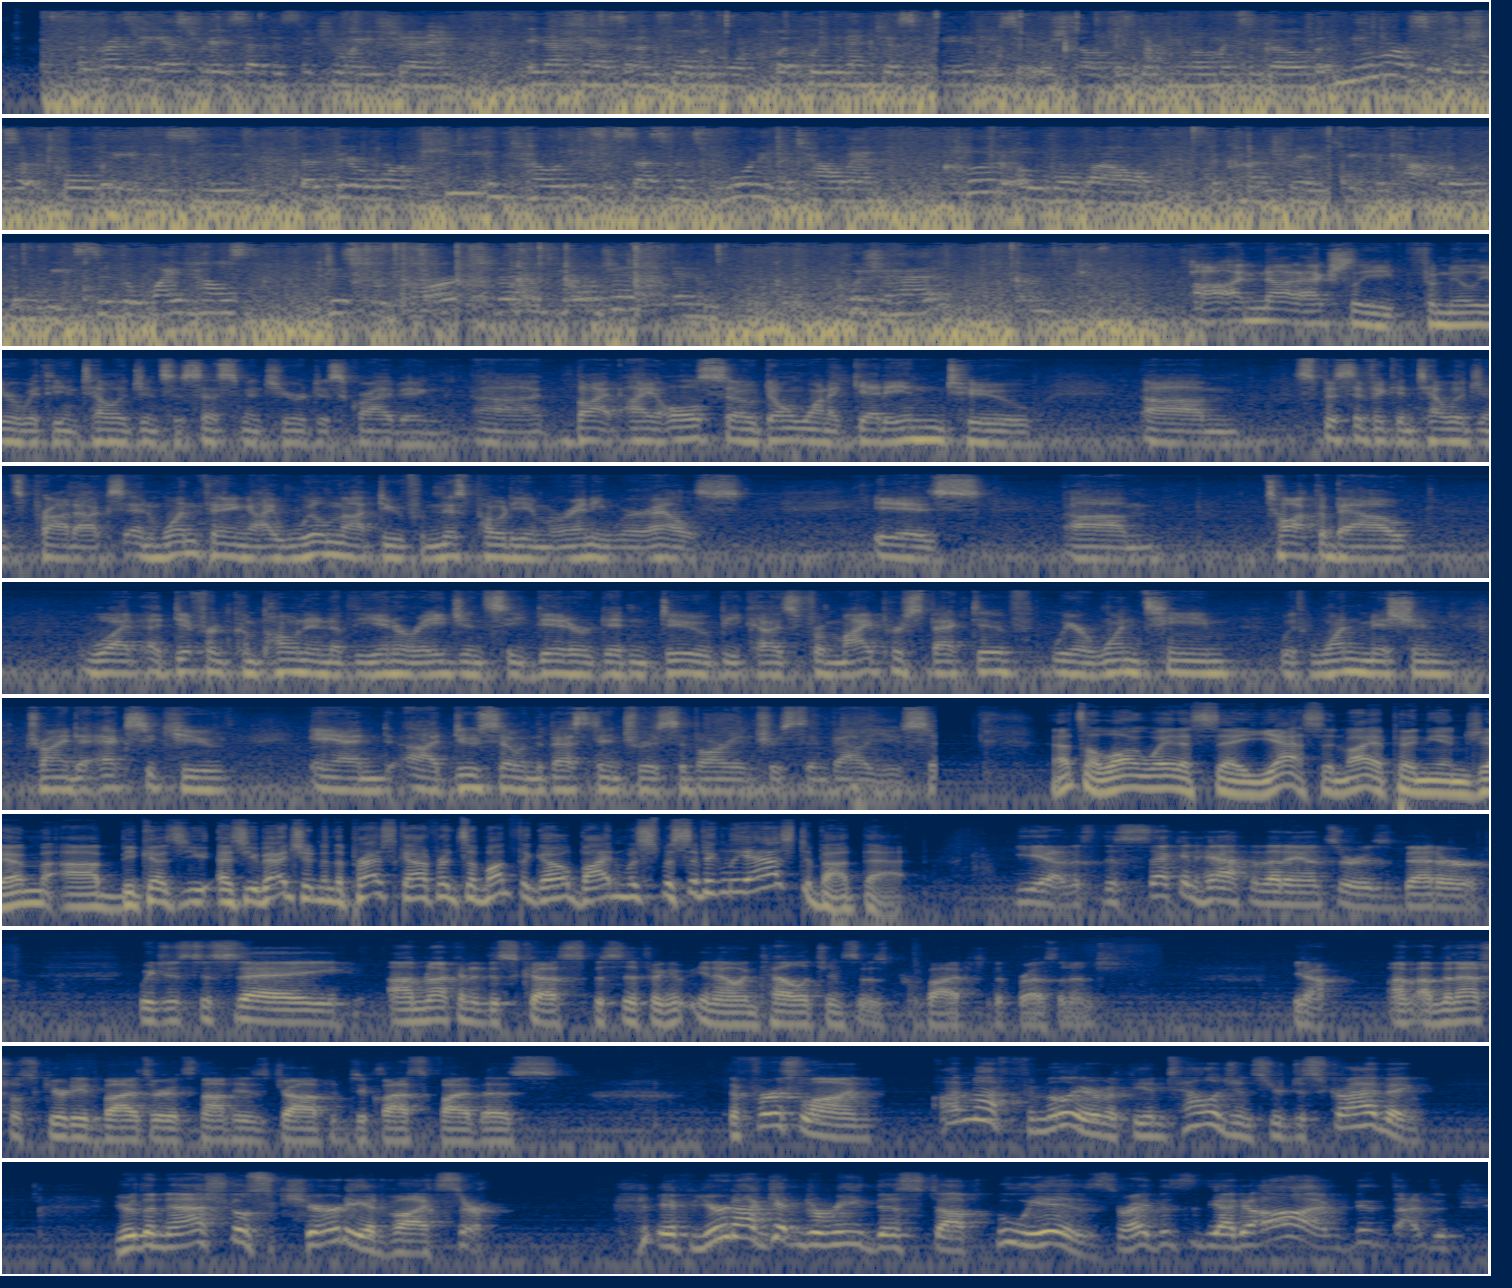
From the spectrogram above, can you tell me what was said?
Yesterday said the situation in Afghanistan unfolded more quickly than anticipated. You said yourself just a few moments ago, but numerous officials have told ABC that there were key intelligence assessments warning the Taliban could overwhelm the country and take the capital within weeks. Did the White House disregard that intelligence and push ahead? Uh, I'm not actually familiar with the intelligence assessments you're describing, uh, but I also don't want to get into um, specific intelligence products. And one thing I will not do from this podium or anywhere else is um, talk about what a different component of the interagency did or didn't do, because from my perspective, we are one team with one mission trying to execute and uh, do so in the best interests of our interests and values. So that's a long way to say yes, in my opinion, Jim, uh, because you, as you mentioned in the press conference a month ago, Biden was specifically asked about that. Yeah, the, the second half of that answer is better, which is to say, I'm not going to discuss specific, you know, intelligence that was provided to the president. You know, I'm, I'm the national security advisor. It's not his job to declassify this. The first line, I'm not familiar with the intelligence you're describing. You're the national security advisor if you're not getting to read this stuff, who is? Right? This is the idea. Oh,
